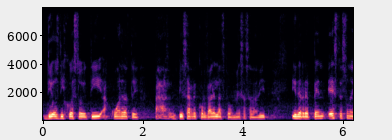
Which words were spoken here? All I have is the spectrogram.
Dios dijo esto de ti, acuérdate, empieza a recordarle las promesas a David. Y de repente, esta es una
